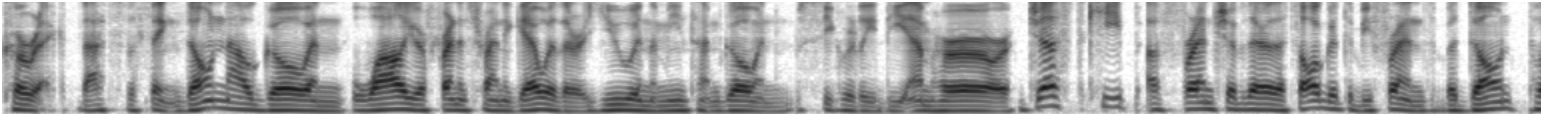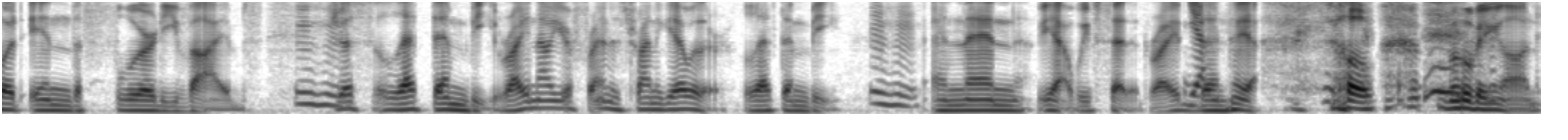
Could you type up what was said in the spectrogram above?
Correct. That's the thing. Don't now go and while your friend is trying to get with her, you in the meantime go and secretly DM her or just keep a friendship there. That's all good to be friends, but don't put in the flirty vibes. Mm-hmm. Just let them be. Right now, your friend is trying to get with her. Let them be. Mm-hmm. And then, yeah, we've said it, right? Yeah. Then, yeah. So, moving on.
